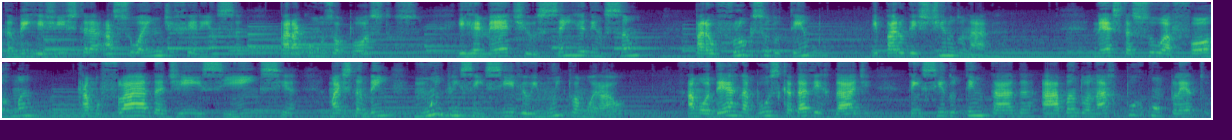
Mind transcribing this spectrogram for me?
também registra a sua indiferença para com os opostos e remete-os sem redenção para o fluxo do tempo e para o destino do nada. Nesta sua forma, camuflada de ciência, mas também muito insensível e muito amoral, a moderna busca da verdade tem sido tentada a abandonar por completo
